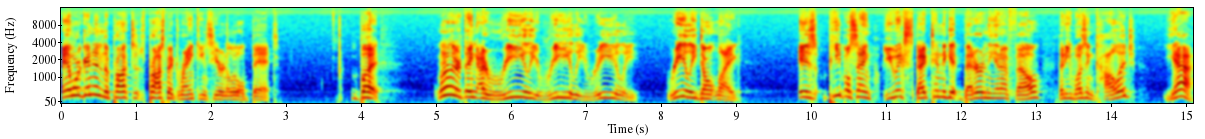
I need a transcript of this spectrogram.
and we're getting into the prospect rankings here in a little bit, but one other thing I really, really, really, really don't like is people saying, you expect him to get better in the NFL than he was in college? Yeah.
